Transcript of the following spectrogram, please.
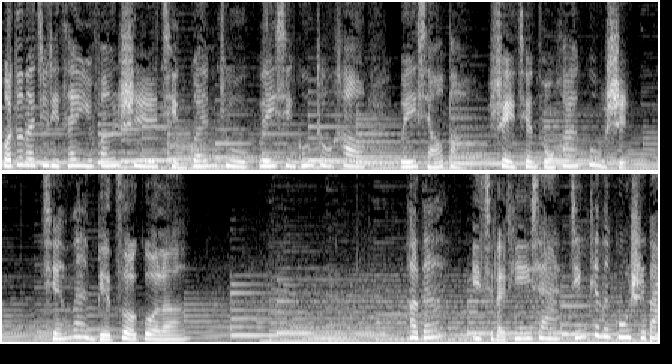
活动的具体参与方式，请关注微信公众号“微小宝睡前童话故事”，千万别错过了。好的，一起来听一下今天的故事吧。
